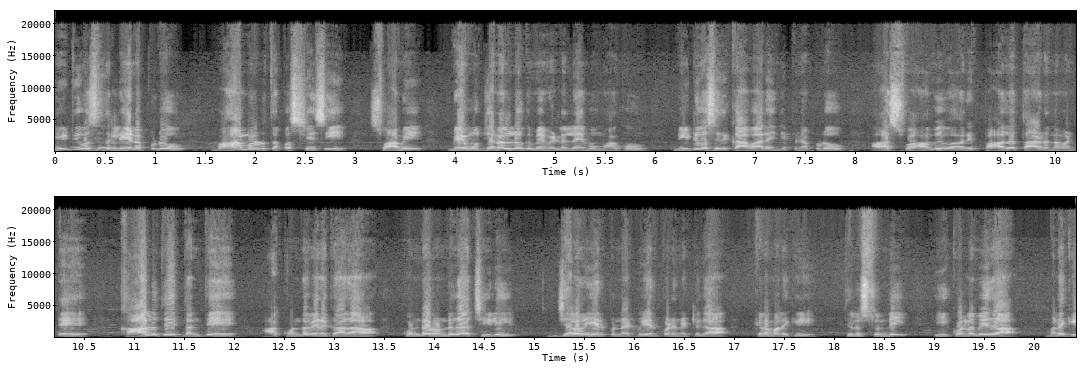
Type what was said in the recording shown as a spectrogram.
నీటి వసతి లేనప్పుడు మహామనుడు తపస్సు చేసి స్వామి మేము జనంలోకి మేము వెళ్ళలేము మాకు నీటి వసతి కావాలి అని చెప్పినప్పుడు ఆ స్వామి వారి పాద తాడనం అంటే కాలుతే తంతే ఆ కొండ వెనకాల కొండ రెండుగా చీలి జలం ఏర్పడినట్టు ఏర్పడినట్లుగా ఇక్కడ మనకి తెలుస్తుంది. ఈ కొండ మీద మనకి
